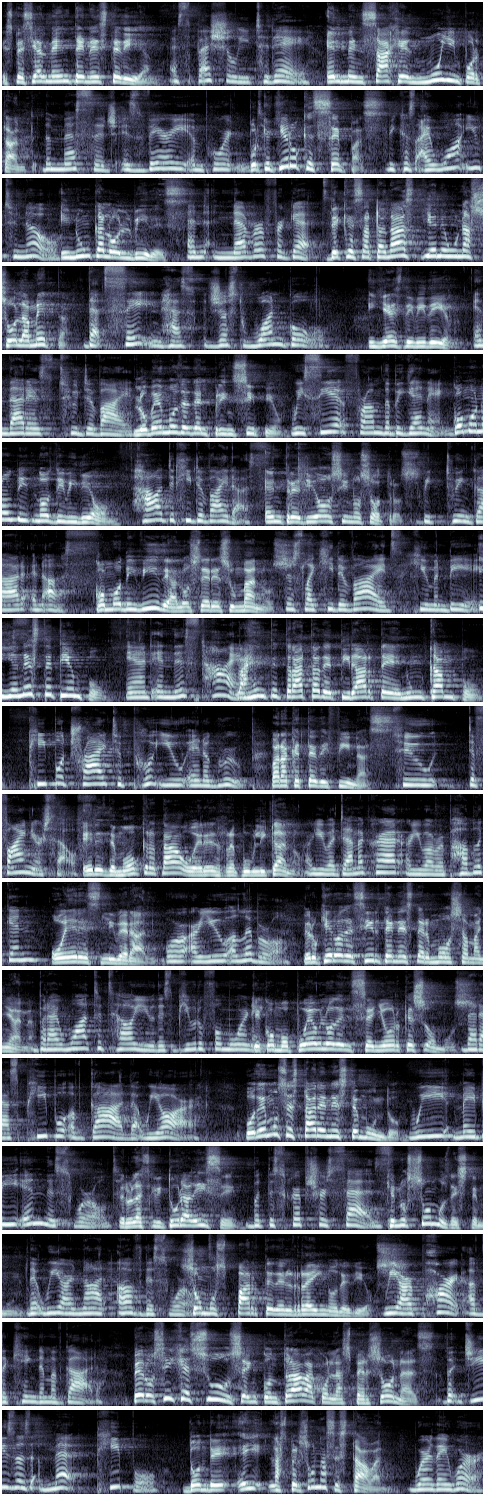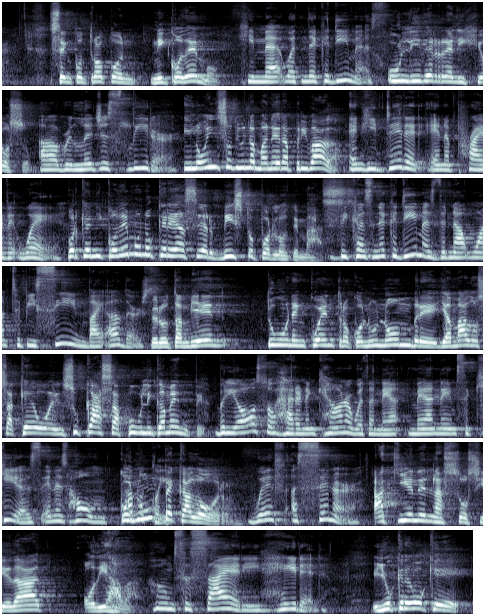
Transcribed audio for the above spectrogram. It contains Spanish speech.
especialmente en este día. especially today. El mensaje es muy importante The message is very important porque quiero que sepas because I want you to know y nunca lo olvides and never forget de que Satanás tiene una sola meta that Satan has just one goal, y es dividir. and that is to divide. Lo vemos desde el principio. We see it from the beginning. ¿Cómo nos, di- nos dividió How did he divide us entre Dios y nosotros? between God and us? ¿Cómo divide a los seres humanos? Just like he divides human beings. Y en este tiempo, And in this la time, gente trata de tirarte en un campo people try to put you in a group para que te definas. to define yourself. ¿Eres demócrata o eres republicano? Are you a Democrat? Are you a Republican? ¿O eres liberal? Or are you a liberal? Pero quiero decirte en esta hermosa mañana But I want to tell you this beautiful que morning como pueblo del Señor que somos, that as people of God that we are, podemos estar en este mundo, we may be in this world, pero la escritura dice but the scripture says que no somos de este mundo. that we are not of this world. Somos parte del reino de Dios. We are part of the kingdom of God. Pero si Jesús se encontraba con las personas But Jesus met people donde ell- las personas estaban, where they were. Se encontró con Nicodemo, He met with Nicodemus, un líder religioso, a religious leader, y lo hizo de una manera privada, and he did it in a private way. Porque Nicodemo no quería ser visto por los demás, because Nicodemus did not want to be seen by others. pero también tuvo un encuentro con un hombre llamado Saqueo en su casa públicamente, But he also had an encounter with a man named Zacchaeus in his home con un pecador with a sinner a quien en la sociedad odiaba. whom society hated. Y yo creo que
